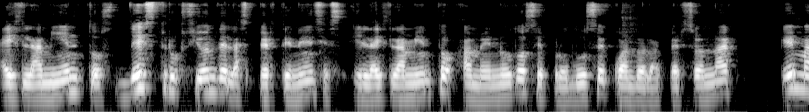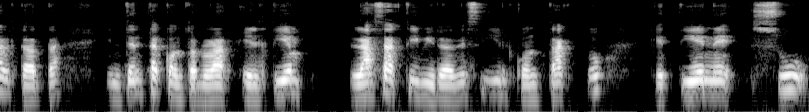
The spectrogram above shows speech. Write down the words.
aislamientos, destrucción de las pertenencias. El aislamiento a menudo se produce cuando la persona que maltrata intenta controlar el tiempo, las actividades y el contacto que tiene su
